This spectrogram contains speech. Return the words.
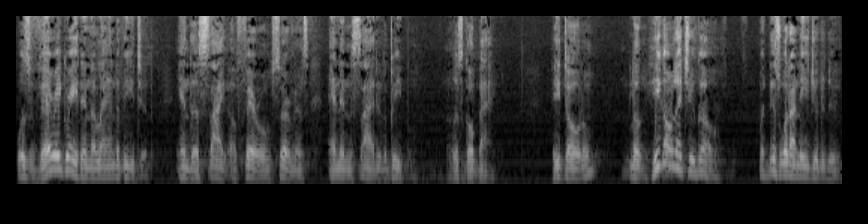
was very great in the land of Egypt, in the sight of Pharaoh's servants and in the sight of the people. Let's go back. He told them, Look, he gonna let you go, but this is what I need you to do.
